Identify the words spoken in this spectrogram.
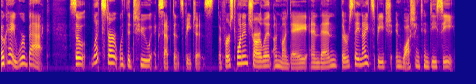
Okay, we're back. So let's start with the two acceptance speeches. The first one in Charlotte on Monday, and then Thursday night speech in Washington, D.C.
